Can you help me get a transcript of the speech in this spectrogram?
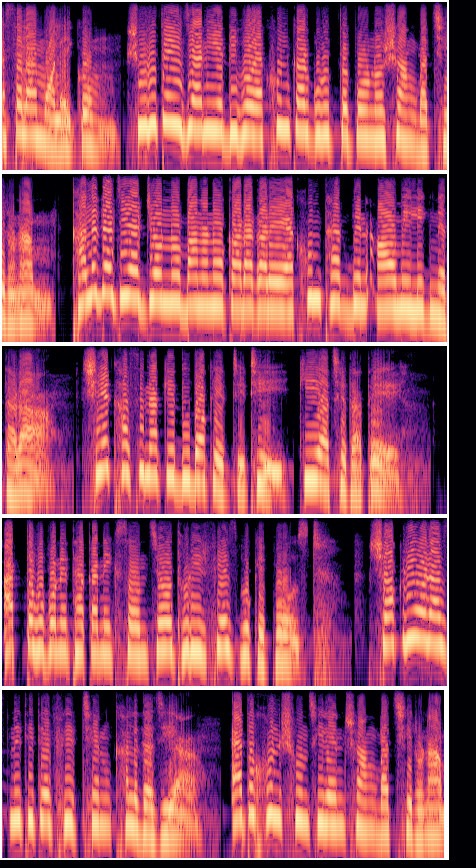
আসসালামু আলাইকুম। শুরুতেই জানিয়ে দিব এখনকার গুরুত্বপূর্ণ সংবাদ শিরোনাম। খালেদা জিয়ার জন্য বানানো কারাগারে এখন থাকবেন আওয়ামী লীগ নেতারা। শেখ হাসিনাকে দুদকের চিঠি। কি আছে তাতে? আত্মগোপনে থাকা নিক্সন চৌধুরীর ফেসবুকে পোস্ট। সক্রিয় রাজনীতিতে ফিরছেন খালেদা জিয়া। এতক্ষণ শুনছিলেন সংবাদ শিরোনাম।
